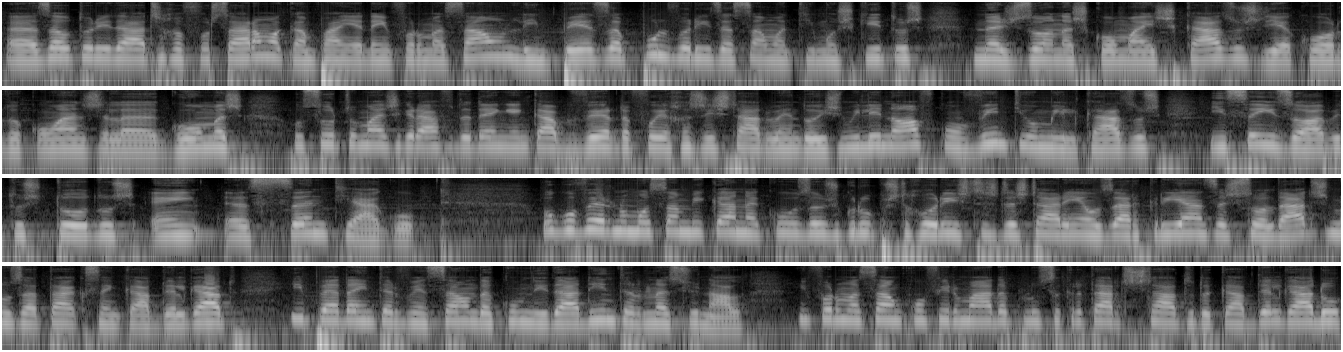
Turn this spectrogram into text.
as autoridades reforçaram a campanha de informação, limpeza, pulverização vacinação anti-mosquitos nas zonas com mais casos. De acordo com Ângela Gomes, o surto mais grave de dengue em Cabo Verde foi registrado em 2009, com 21 mil casos e 6 óbitos, todos em eh, Santiago. O governo moçambicano acusa os grupos terroristas de estarem a usar crianças soldados nos ataques em Cabo Delgado e pede a intervenção da comunidade internacional. Informação confirmada pelo secretário de Estado de Cabo Delgado,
